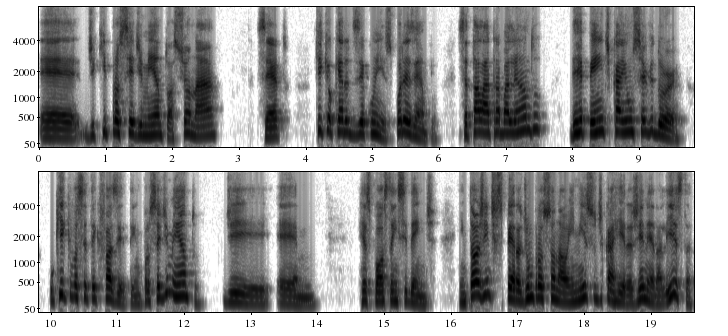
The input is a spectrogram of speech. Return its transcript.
é, de que procedimento acionar, certo? O que, que eu quero dizer com isso? Por exemplo, você está lá trabalhando, de repente caiu um servidor. O que, que você tem que fazer? Tem um procedimento de é, resposta a incidente. Então a gente espera de um profissional início de carreira generalista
